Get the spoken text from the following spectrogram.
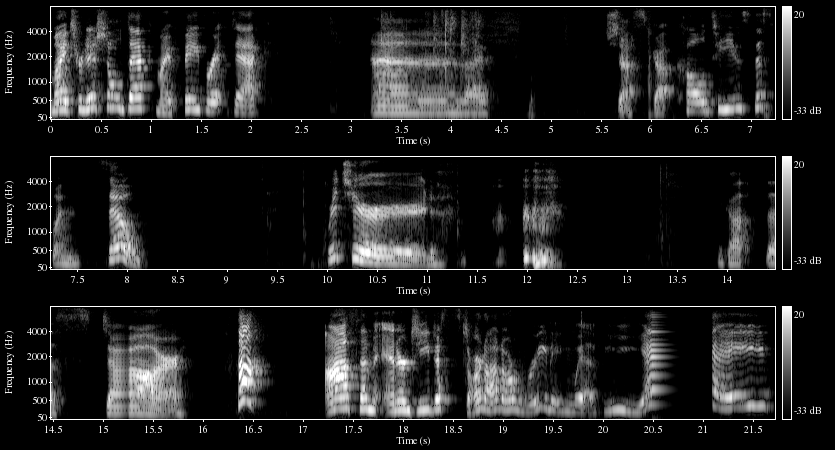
my traditional deck, my favorite deck. And I've just got called to use this one. So, Richard, you got the star. Ha! Awesome energy to start out a reading with. Yay!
